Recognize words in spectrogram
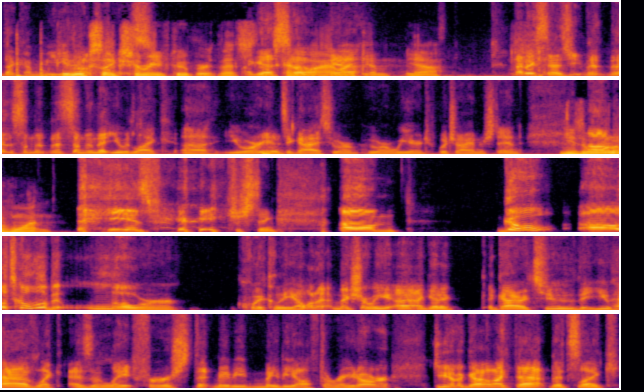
like a he looks like is. Sharife Cooper. That's, I that's kind of so, why I like him. Yeah. That makes sense. You, that, that's something that's something that you would like. Uh, you are Mhm. into guys who are who are weird, which I understand. He's a Um, one of one. he is very interesting. Um, go. Uh, let's go a little bit lower quickly. I want to make sure we I, I get a, a guy or two that you have like as a late first that maybe maybe off the radar. Do you have a guy like that that's like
